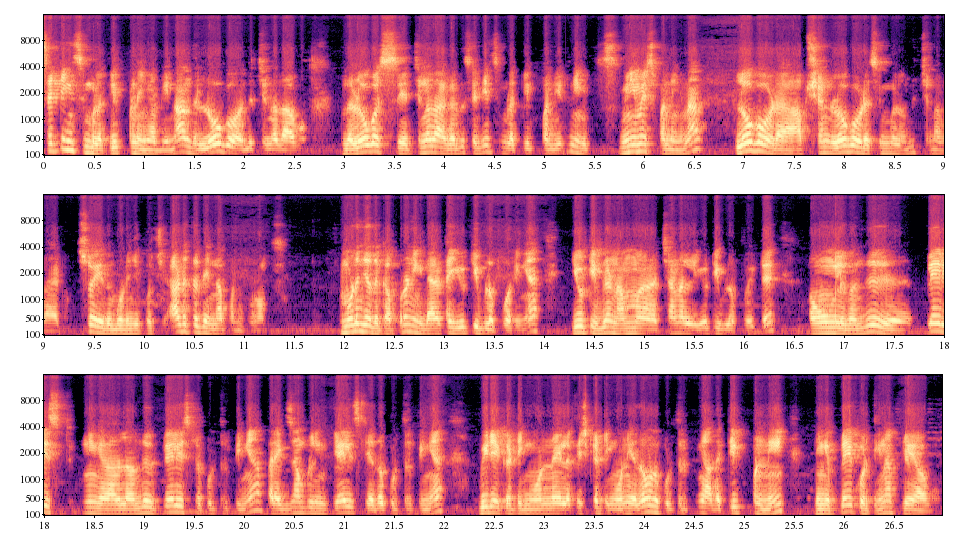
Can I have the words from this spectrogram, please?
செட்டிங் சிம்பிளை கிளிக் பண்ணீங்க அப்படின்னா அந்த லோகோ வந்து சின்னதாகும். அந்த லோகோ சின்னதாகிறது செட்டிங் சிம்பிளை கிளிக் பண்ணிட்டு நீங்க மினிமைஸ் பண்ணீங்கன்னா லோகோவோட ஆப்ஷன் லோகோட சிம்பிள் வந்து சின்னதாயிடும். ஸோ இது முடிஞ்சு போச்சு. அடுத்தது என்ன பண்ண போகிறோம் முடிஞ்சதுக்கு அப்புறம் நீங்க டேரக்டா யூடியூப்ல போறீங்க. யூடியூப்ல நம்ம சேனல் யூடியூப்ல போயிட்டு உங்களுக்கு வந்து பிளேலிஸ்ட் நீங்க அதுல வந்து பிளேலிஸ்ட்ல கொடுத்துருப்பீங்க. ஃபார் எக்ஸாம்பிள் நீங்க பிளேலிஸ்ட் ஏதோ கொடுத்துருப்பீங்க. வீடியோ கட்டிங் ஒன்னு இல்ல ஃபிஷ் கட்டிங் ஒன்னு ஏதோ ஒன்று கொடுத்துருப்பீங்க. அதை கிளிக் பண்ணி நீங்க ப்ளே கொடுத்தீங்கன்னா ப்ளே ஆகும்.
